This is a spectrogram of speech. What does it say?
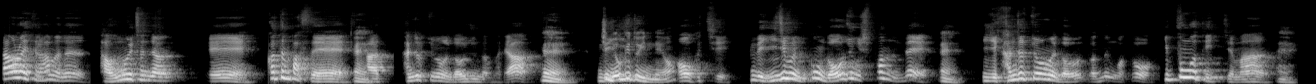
다운라이트를 하면은 다 우물 천장에 커튼 박스에 네. 다 간접 조명을 넣어준단 말이야. 네. 지금 이- 여기도 있네요. 어, 그치. 근데 이 집은 꼭 넣어주고 싶었는데, 네. 이게 간접 조명을 넣, 넣는 것도 이쁜 것도 있지만, 네.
